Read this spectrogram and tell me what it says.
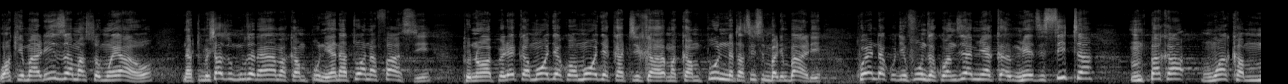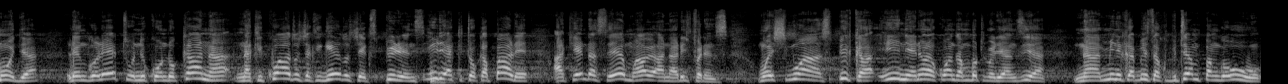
wakimaliza masomo yao na tumeshazungumza na haya makampuni yanatoa nafasi, tunawapeleka moja kwa moja katika makampuni na taasisi mbalimbali kwenda kujifunza kuanzia miezi sita mpaka mwaka mmoja. Lengo letu ni kuondokana na kikwazo cha kigezo cha experience, ili akitoka pale akienda sehemu awe ana reference. Mheshimiwa Spika, hii ni eneo la kwanza ambalo tumelianzia. Naamini kabisa kupitia mpango huu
